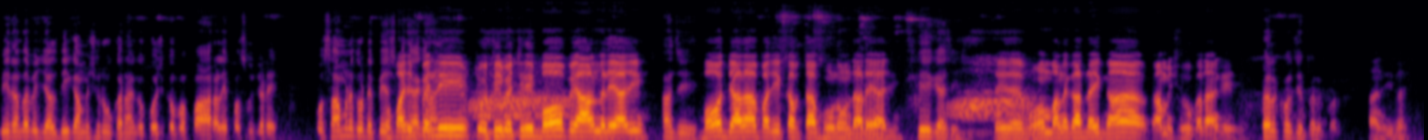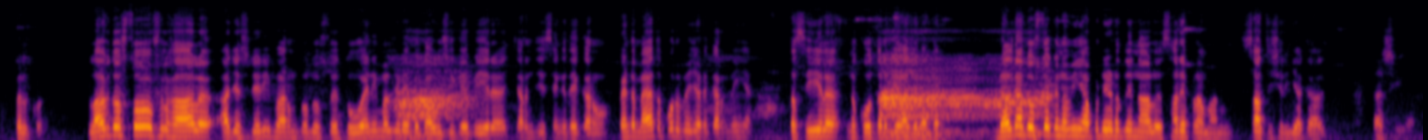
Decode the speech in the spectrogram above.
ਵੀਰਾਂ ਦਾ ਵੀ ਜਲਦੀ ਕੰਮ ਸ਼ੁਰੂ ਕਰਾਂਗੇ ਕੁਝ ਕੁ ਵਪਾਰ ਵਾਲੇ ਪਸ਼ੂ ਜਿਹੜੇ ਉਹ ਸਾਹਮਣੇ ਤੁਹਾਡੇ ਪੇਸ਼ ਭਾਜੀ ਕਰਿਆ ਕਰਾਂਗੇ। ਪਹਿਲੀ ਚੌਥੀ ਵਿੱਚ ਵੀ ਬਹੁਤ ਪਿਆਰ ਮਿਲਿਆ ਜੀ। ਹਾਂਜੀ। ਬਹੁਤ ਜ਼ਿਆਦਾ ਭਾਜੀ ਕਵਤਾ ਫੋਨ ਆਉਂਦਾ ਰਿਹਾ ਜੀ। ਠੀਕ ਹੈ ਜੀ। ਤੇ ਹੁਣ ਮਨ ਕਰਦਾ ਜੀ ਗਾਂ ਕੰਮ ਸ਼ੁਰੂ ਕਰਾਂਗੇ ਜੀ। ਬਿਲਕੁਲ ਜੀ ਬਿਲਕੁਲ। ਹਾਂਜੀ ਭਾਜੀ। ਬਿਲਕੁਲ। ਲਓ ਵੀ ਦੋਸਤੋ, ਫਿਲਹਾਲ ਅੱਜ ਇਸ ਡੇਰੀ ਫਾਰਮ ਤੋਂ ਦੋਸਤੋ ਇਹ ਦੋ ਐਨੀਮਲ ਜਿਹੜੇ ਬਕਾਊ ਸੀਗੇ ਵੀਰ ਚਰਨਜੀਤ ਸਿੰਘ ਦੇ ਘਰੋਂ, ਪਿੰਡ ਮਹਿਤਪੁਰ ਵਿਜ਼ਿਟ ਕਰਨੀ ਆ, ਤਹਿਸੀਲ ਨਕੋਦਰ, ਜ਼ਿਲ੍ਹਾ ਜਲੰਧਰ। ਮਿਲਦੇ ਹਾਂ ਦੋਸਤੋ ਇੱਕ ਨਵੀਂ ਅਪਡੇਟ ਦੇ ਨਾਲ ਸਾਰੇ ਭਰਾਵਾਂ ਨੂੰ। ਸਤਿ ਸ਼੍ਰੀ ਅਕਾਲ ਸਤਿ ਸ਼੍ਰੀ ਅਕਾਲ।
